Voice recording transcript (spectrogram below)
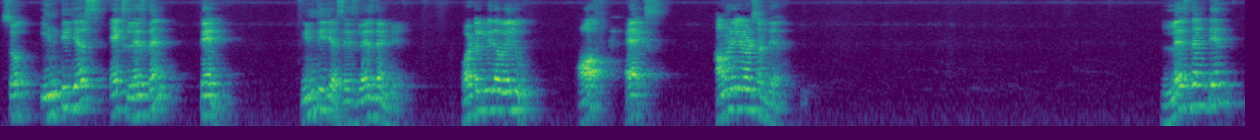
So integers x less than 10 integers x less than 10 what will be the value of x? How many elements are there less than 10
